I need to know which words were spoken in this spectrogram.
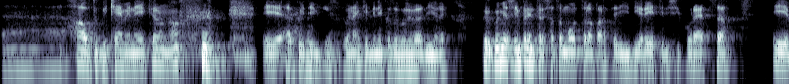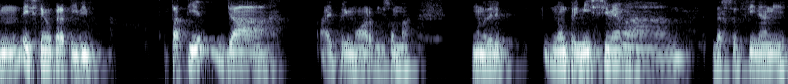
uh, how to become an hacker, no? e a quei tempi non sapevo neanche bene cosa voleva dire. Per cui mi è sempre interessato molto la parte di, di reti, di sicurezza e, e sistemi operativi. Infatti già ai primordi, insomma, una delle non primissime, ma verso il fine anni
